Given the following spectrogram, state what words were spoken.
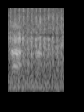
ha. ha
